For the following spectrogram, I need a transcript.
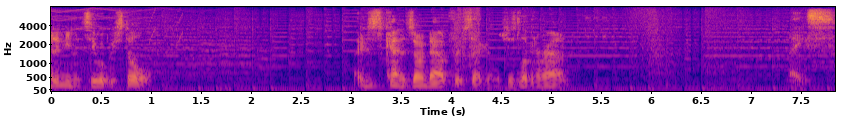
I didn't even see what we stole. I just kind of zoned out for a second, was just looking around. Nice.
